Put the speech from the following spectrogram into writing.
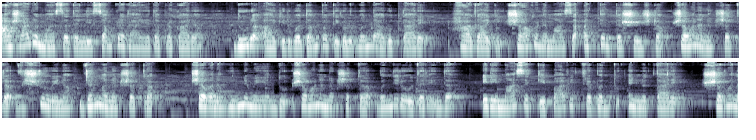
ಆಷಾಢ ಮಾಸದಲ್ಲಿ ಸಂಪ್ರದಾಯದ ಪ್ರಕಾರ ದೂರ ಆಗಿರುವ ದಂಪತಿಗಳು ಒಂದಾಗುತ್ತಾರೆ. ಹಾಗಾಗಿ ಶ್ರಾವಣ ಮಾಸ ಅತ್ಯಂತ ಶ್ರೇಷ್ಠ. ಶ್ರವಣ ನಕ್ಷತ್ರ ವಿಷ್ಣುವಿನ ಜನ್ಮ ನಕ್ಷತ್ರ. ಶ್ರವಣ ಹುಣ್ಣಿಮೆಯಂದು ಶ್ರವಣ ನಕ್ಷತ್ರ ಬಂದಿರುವುದರಿಂದ ಇಡೀ ಮಾಸಕ್ಕೆ ಪಾವಿತ್ರ್ಯ ಬಂತು ಎನ್ನುತ್ತಾರೆ. ಶ್ರವಣ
